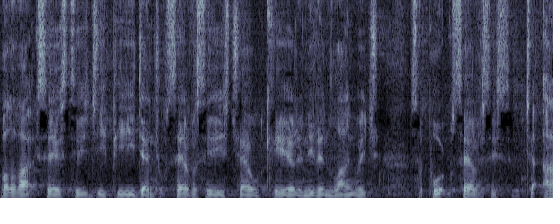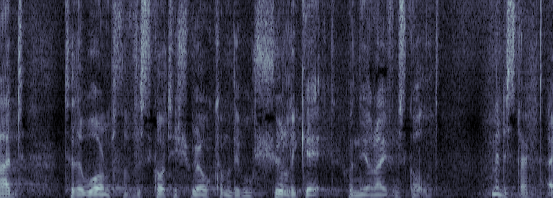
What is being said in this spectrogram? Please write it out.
will have access to GP, dental services, childcare and even language support services to add to the warmth of the Scottish welcome they will surely get when they arrive in Scotland. Minister. Uh,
